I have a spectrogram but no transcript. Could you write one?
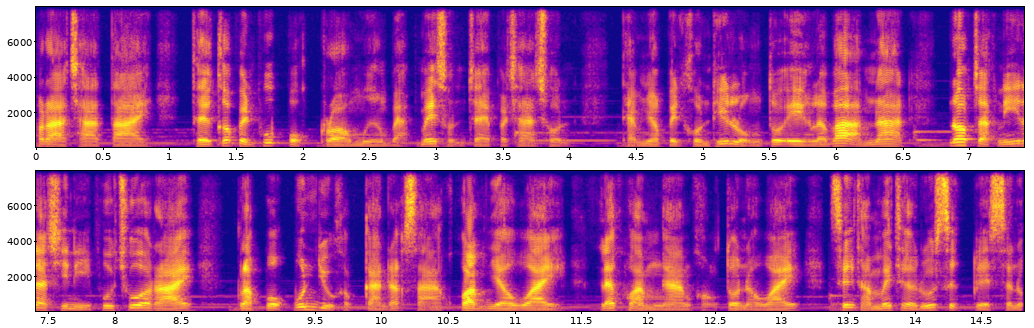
พระราชาตาย เธอก็เป็นผู้ปกครองเมืองแบบไม่สนใจประชาชน แถมยังเป็นคนที่หลงตัวเองและบ้าอำนาจ นอกจากนี้ราชินีผู้ชั่วร้ายกลับปกบุ่นอยู่กับการรักษาความเยาว์วัย และความงามของตนเอาไว้ ซึ่งทำให้เธอรู้สึกเกลียดสโน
